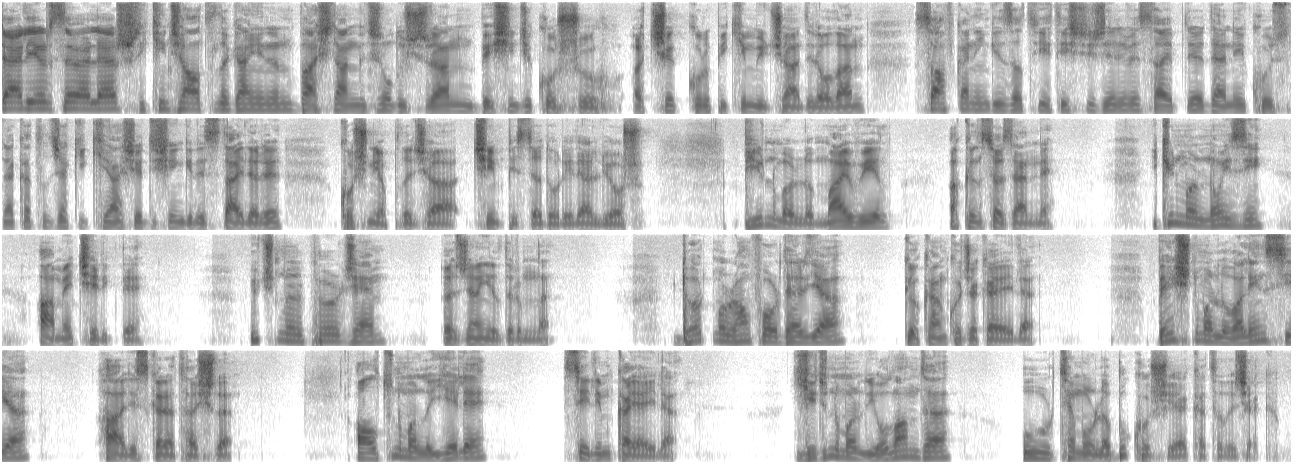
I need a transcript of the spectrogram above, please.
Değerli yarışseverler, ikinci altılı Ganyan'ın başlangıcını oluşturan 5. koşu açık grup 2 mücadele olan Safkan İngiliz Atı Yetiştiricileri ve Sahipleri Derneği koşusuna katılacak iki yaşlı dişi İngiliz stayları koşun yapılacağı Çin pistte doğru ilerliyor. 1 numaralı My Wheel Akın Sözen'le, 2 numaralı Noisy Ahmet Çelik'le, 3 numaralı Pearl Jam Özcan Yıldırım'la, 4 numaralı Run for Derya Gökhan Kocakaya'yla, 5 numaralı Valencia Halis Karataş'la. 6 numaralı Yele Selim Kaya'yla. 7 numaralı Yolanda Uğur Temur'la bu koşuya katılacak.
